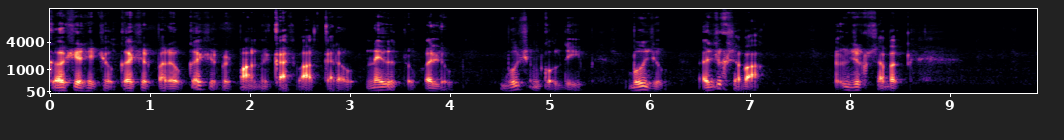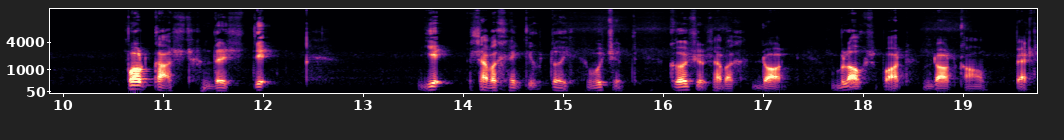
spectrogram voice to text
کٲشِر ہیٚچھو کٲشِر پَرو کٲشِر پٲٹھۍ پانہٕ ؤنۍ کَتھ باتھ کَرو نٔوِو تہٕ پھٔلِو بوٗشَن کُلدیٖپ بوٗزِو أزیُک سبق أزیُک سبق پاڈکاسٹ دٔسۍ تہِ یہِ سبق ہیٚکِو تُہۍ وٕچھِتھ کٲشِر سبق ڈاٹ بٕلاک سٕپاٹ ڈاٹ کام پٮ۪ٹھ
